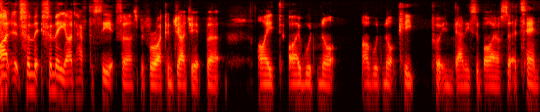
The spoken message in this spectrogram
I, for me, for me, I'd have to see it first before I can judge it. But I, I would not, I would not keep putting Danny Ceballos at a ten.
